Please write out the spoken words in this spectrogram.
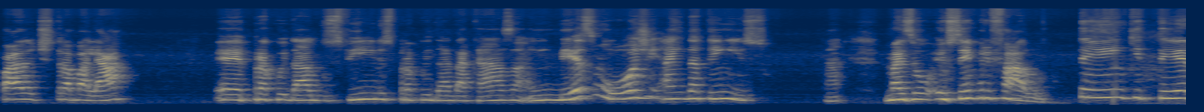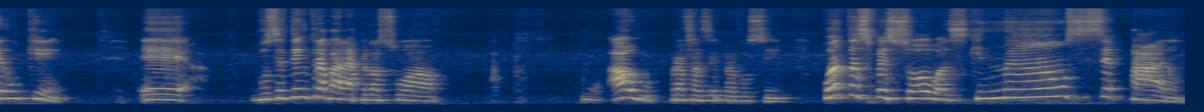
para de trabalhar é, para cuidar dos filhos, para cuidar da casa. E mesmo hoje ainda tem isso. Tá? Mas eu, eu sempre falo, tem que ter o quê? É, você tem que trabalhar pela sua algo para fazer para você. Quantas pessoas que não se separam?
